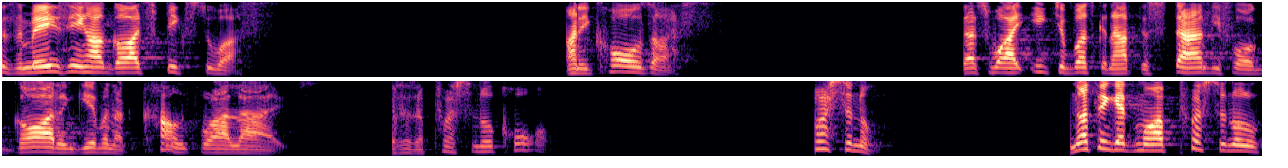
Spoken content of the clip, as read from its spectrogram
It's amazing how God speaks to us. And He calls us. That's why each of us to have to stand before God and give an account for our lives. Because it's a personal call. Personal. Nothing gets more personal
